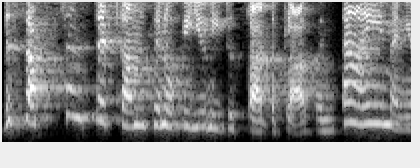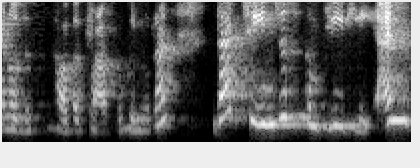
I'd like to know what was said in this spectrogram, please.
the substance that comes in okay you need to start the class in time and you know this is how the class is going to run that changes completely. And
